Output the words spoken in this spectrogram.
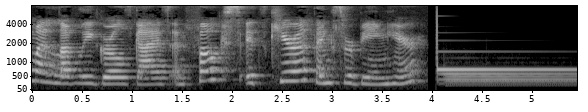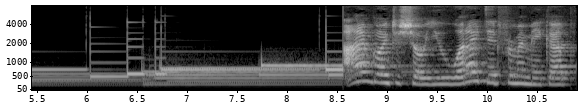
my lovely girls, guys, and folks. It's Keara. Thanks for being here. I'm going to show you what I did for my makeup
